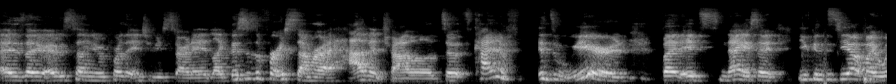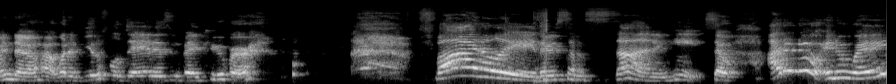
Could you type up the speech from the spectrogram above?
as I, I, was telling you before the interview started, like this is the first summer I haven't traveled, so it's kind of it's weird, but it's nice. I, you can see out my window how what a beautiful day it is in Vancouver. Finally, there's some sun and heat. So I don't know. In a way,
